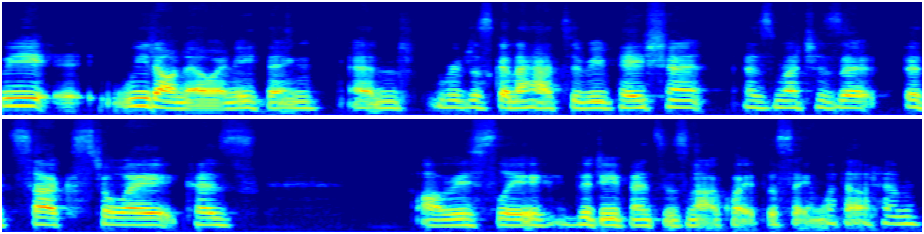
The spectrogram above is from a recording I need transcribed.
we we don't know anything and we're just gonna have to be patient as much as it it sucks to wait because obviously the defense is not quite the same without him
